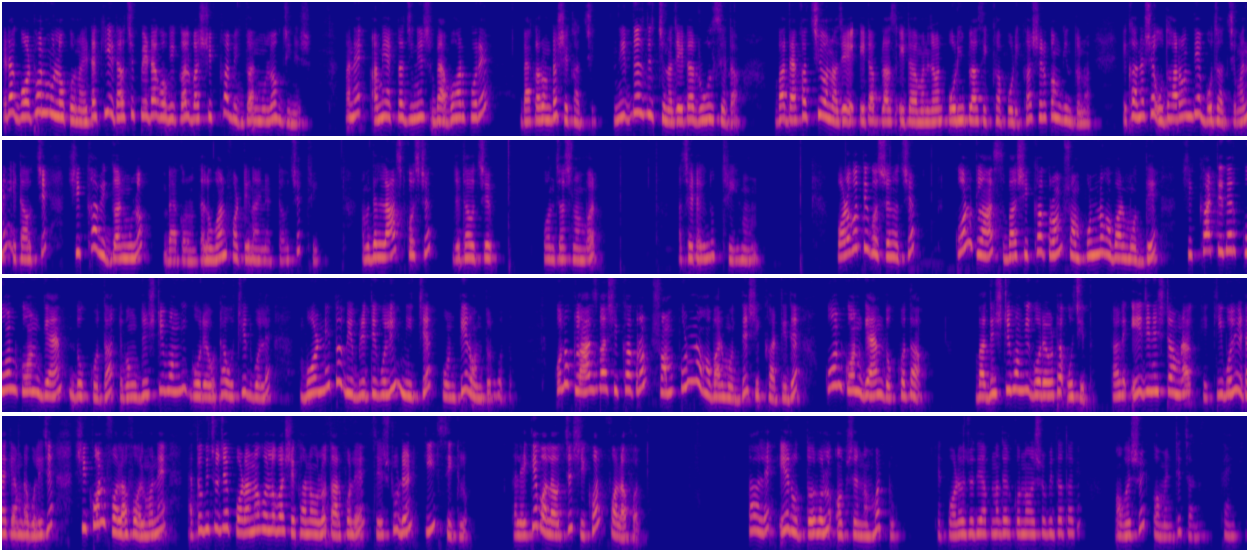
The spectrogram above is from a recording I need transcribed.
এটা গঠনমূলকও নয়। এটা কি? এটা হচ্ছে পেডাগগিক্যাল বা শিক্ষা বিজ্ঞানমূলক জিনিস। মানে আমি একটা জিনিস ব্যবহার করে ব্যাকরণটা শেখাচ্ছি। নির্দেশ দিচ্ছি না যে এটা রুলস এটা বা দেখাচ্ছিও না যে এটা প্লাস এটা মানে যেমন পড়ি প্লাস শিক্ষা পরীক্ষা সেরকম কিন্তু নয়। এখানে সে উদাহরণ দিয়ে বোঝাচ্ছে মানে এটা হচ্ছে শিক্ষা বিজ্ঞানমূলক ব্যাকরণ। তাহলে ওয়ান ফর্টি নাইনেরটা হচ্ছে থ্রি আমাদের লাস্ট কোশ্চেন যেটা হচ্ছে পঞ্চাশ নম্বর আচ্ছা এটা কিন্তু থ্রি হুম। পরবর্তী কোশ্চেন হচ্ছে, কোন ক্লাস বা শিক্ষাক্রম সম্পূর্ণ হবার মধ্যে শিক্ষার্থীদের কোন কোন জ্ঞান, দক্ষতা এবং দৃষ্টিভঙ্গি গড়ে ওঠা উচিত বলে বর্ণিত বিবৃতিগুলি নিচে কোনটির অন্তর্গত। কোনো ক্লাস বা শিক্ষাক্রম সম্পূর্ণ হবার মধ্যে শিক্ষার্থীদের কোন কোন জ্ঞান, দক্ষতা বা দৃষ্টিভঙ্গি গড়ে ওঠা উচিত? তাহলে এই জিনিসটা আমরা কি বলি? এটাকে আমরা বলি যে শিখন ফলাফল মানে এত কিছু যে পড়ানো হলো বা শেখানো হলো, তার ফলে সে স্টুডেন্ট কি শিখলো? তাহলে একে বলা হচ্ছে শিখন ফলাফল। তাহলে এর উত্তর হলো অপশান নম্বর টু এরপরেও যদি আপনাদের কোনো অসুবিধা থাকে, অবশ্যই কমেন্টে জানান। Thank you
